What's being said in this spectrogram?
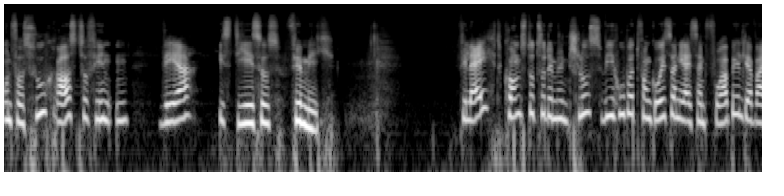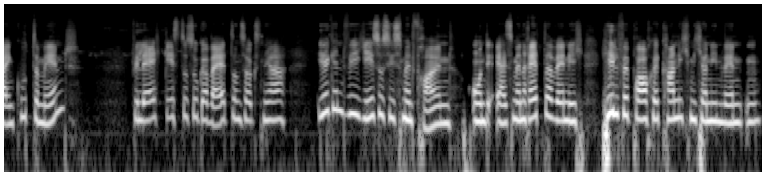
und versuch herauszufinden, wer ist Jesus für mich. Vielleicht kommst du zu dem Entschluss, wie Hubert von Geusern, er ist ein Vorbild, er war ein guter Mensch. Vielleicht gehst du sogar weiter und sagst, ja, irgendwie Jesus ist mein Freund und er ist mein Retter, wenn ich Hilfe brauche, kann ich mich an ihn wenden.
